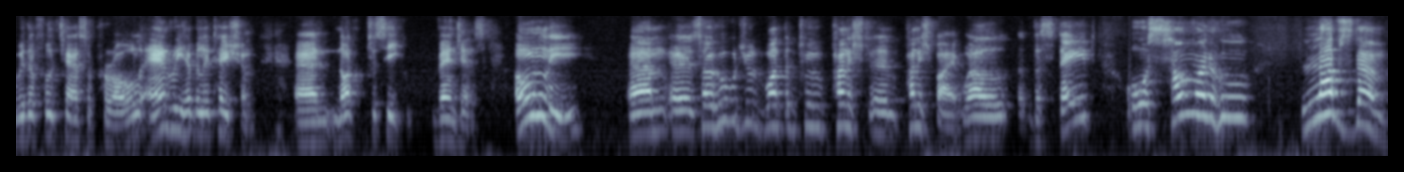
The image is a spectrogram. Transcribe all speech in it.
with a full chance of parole and rehabilitation and not to seek vengeance. Only um, uh, so, who would you want them to punish uh, by? Well, the state or someone who loves them.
